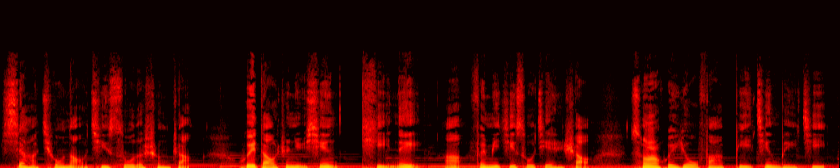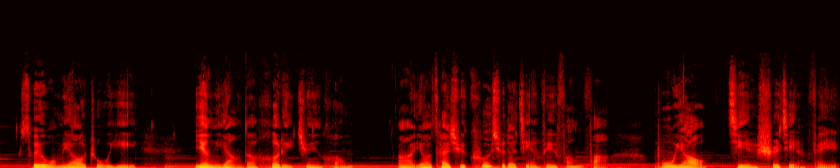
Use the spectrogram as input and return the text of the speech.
下丘脑激素的生长，会导致女性体内啊分泌激素减少，从而会诱发闭经危机。所以，我们要注意。营养的合理均衡，啊，要采取科学的减肥方法，不要节食减肥。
